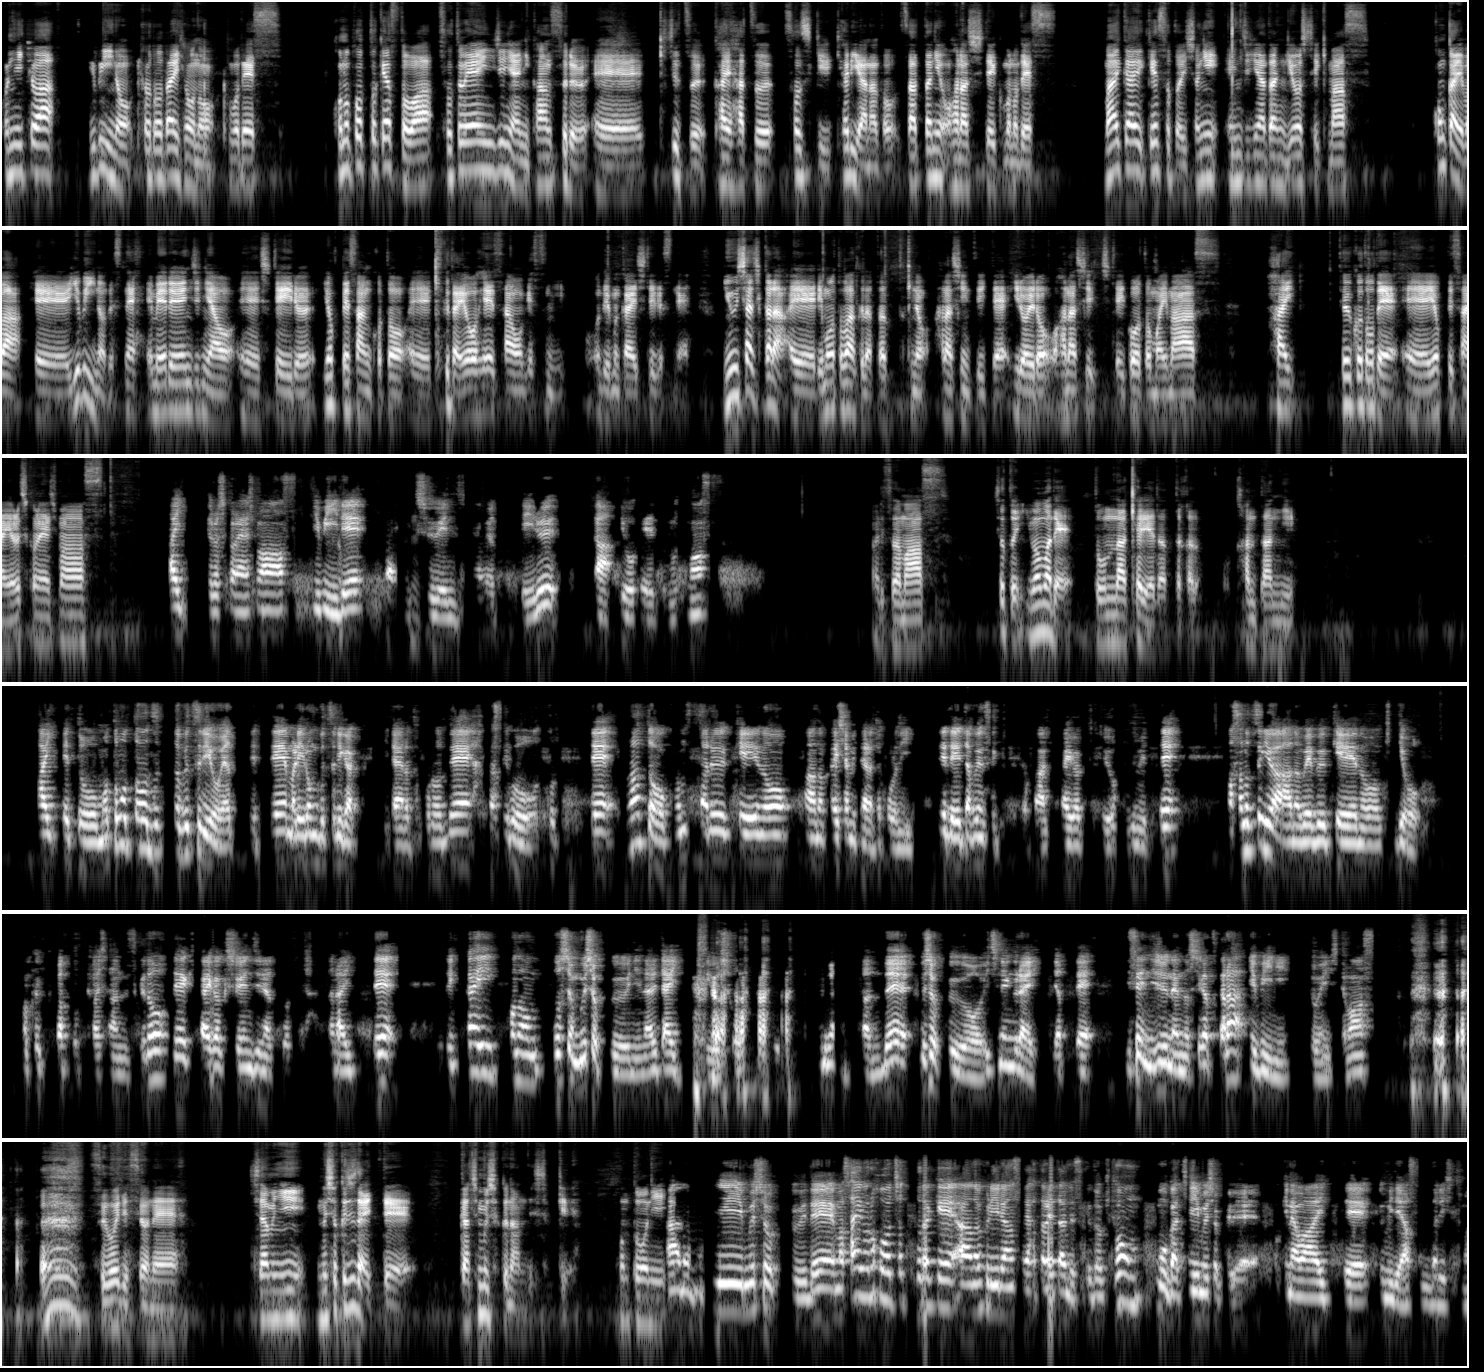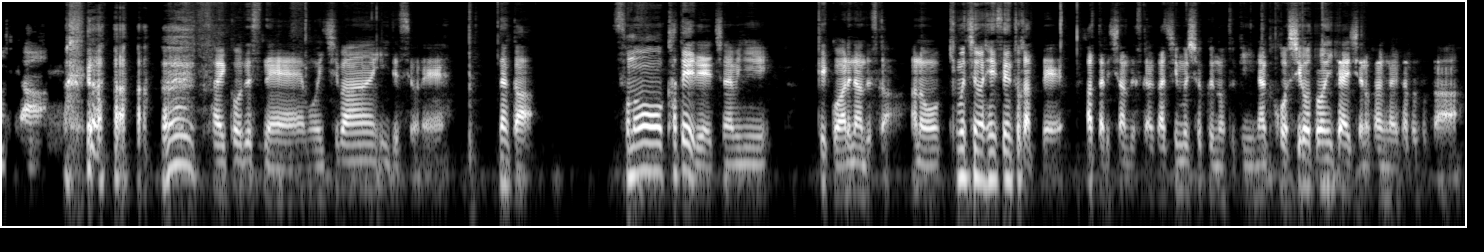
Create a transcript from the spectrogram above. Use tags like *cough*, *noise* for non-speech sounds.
こんにちは。ユビーの共同代表の久保です。このポッドキャストは、ソフトウェアエンジニアに関する、えー、技術、開発、組織、キャリアなど雑多にお話ししていくものです。毎回ゲストと一緒にエンジニア談義をしていきます。今回は、えー、ユビーのですね、ML エンジニアを、えー、しているヨッペさんこと、えー、菊田洋平さんをゲストにお出迎えしてですね、入社時から、えー、リモートワークだった時の話についていろいろお話ししていこうと思います。はい。ということで、えー、よっぺさんよろしくお願いします。はい。よろしくお願いします。ユビーで学習エンジをやっている、あ、洋平と申します。ありがとうございます。ちょっと今までどんなキャリアだったか、簡単に。はい。えっと、もともとずっと物理をやってて、まあ、理論物理学みたいなところで博士号を取って、その後コンサル系のあの会社みたいなところに行ってデータ分析とか機械学習を始めて、まあ、その次はあのウェブ系の企業、まあ、クックパッドって会社なんですけど、で、機械学習エンジニアとして働いて、一回このどうしても無職になりたいっていう職があったんで、*laughs* 無職を1年ぐらいやって、2020年の4月から指にジョインしてます。*laughs* すごいですよね。ちなみに、無職時代ってガチ無職なんでしたっけ？本当に。あの、ガチ無職で、まあ、最後の方ちょっとだけあのフリーランスで働いたんですけど、基本もうガチ無職で沖縄行って海で遊んだりしてました。*laughs* 最高ですね。もう一番いいですよね。なんか、その過程でちなみに結構あれなんですか？あの、気持ちの変遷とかってあったりしたんですか？ガチ無職の時になんかこう仕事に対しての考え方とか。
